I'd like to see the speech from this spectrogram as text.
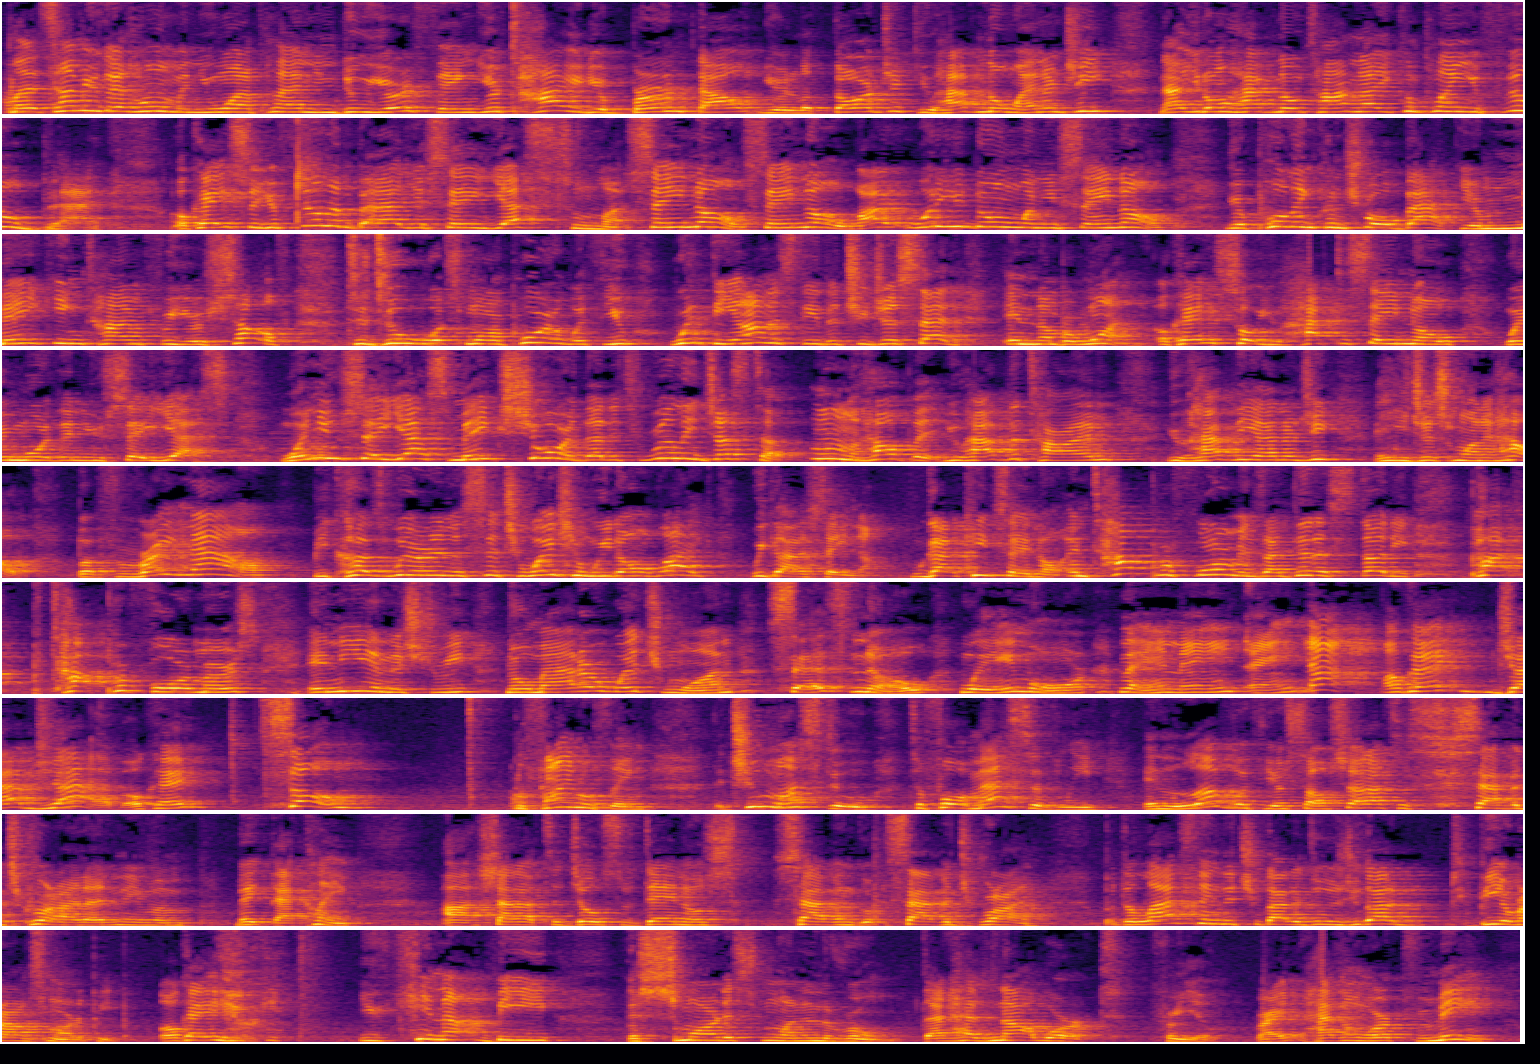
by the time you get home and you want to plan and do your thing, you're tired, you're burnt out, you're lethargic, you have no energy. Now you don't have no time. Now you complain, you feel bad. Okay, so you're feeling bad, you're saying yes too much. Say no, say no. Why, what are you doing when you say no? You're pulling control back. You're making time for yourself to do what's more important with you with the honesty that you just said in number one. Okay, so you have to say no way more than you say yes. When you say yes, make sure that it's really just to mm, help it. You have the time, you have the energy, and you just want to help. But for right now, because we're in a situation we don't like, we got to say no. We got to keep saying no. And top performance, I did a study. Top performers in the industry, no matter which one, says no way more than they, they Okay? Jab, jab. Okay? So, the final thing that you must do to fall massively in love with yourself, shout out to Savage Grind, I didn't even make that claim. Uh, shout out to Joseph Daniels, Savage, Savage Grind. But the last thing that you gotta do is you gotta be around smarter people, okay? You cannot be the smartest one in the room. That has not worked for you, right? Hasn't worked for me.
